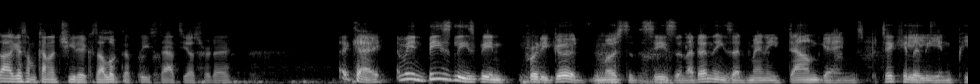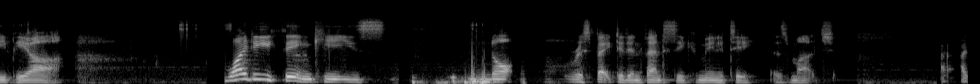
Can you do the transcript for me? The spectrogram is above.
I guess I'm kind of cheated because I looked at these stats yesterday. Okay. I mean, Beasley's been pretty good most of the season. I don't think he's had many down games, particularly in PPR. Why do you think he's not respected in fantasy community as much? I,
